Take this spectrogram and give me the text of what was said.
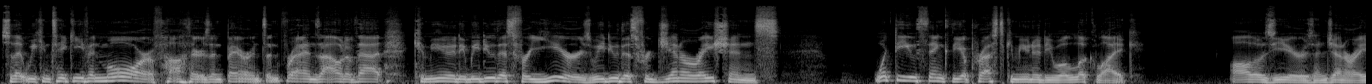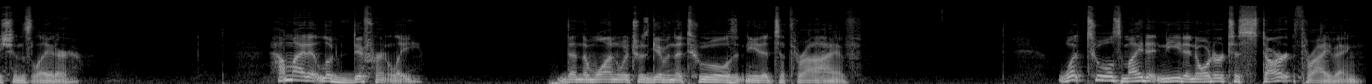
so that we can take even more fathers and parents and friends out of that community. We do this for years. We do this for generations. What do you think the oppressed community will look like all those years and generations later? How might it look differently than the one which was given the tools it needed to thrive? What tools might it need in order to start thriving?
